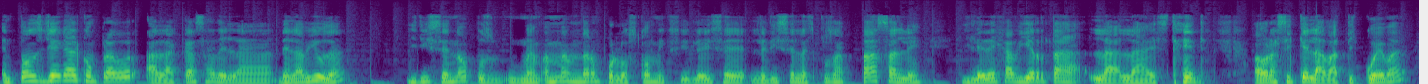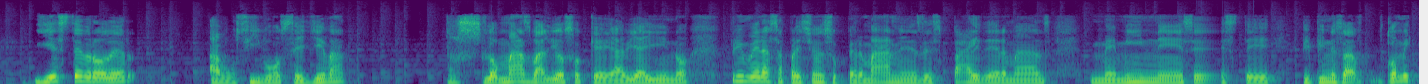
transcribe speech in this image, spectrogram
Entonces llega el comprador a la casa de la, de la viuda y dice, no, pues me, mandaron por los cómics. Y le dice, le dice la esposa, pásale. Y le deja abierta la, la, este, ahora sí que la baticueva. Y este brother abusivo se lleva pues, lo más valioso que había ahí, ¿no? Primeras apariciones de Supermanes, de Spider-Mans, memines, este, pipines, cómic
